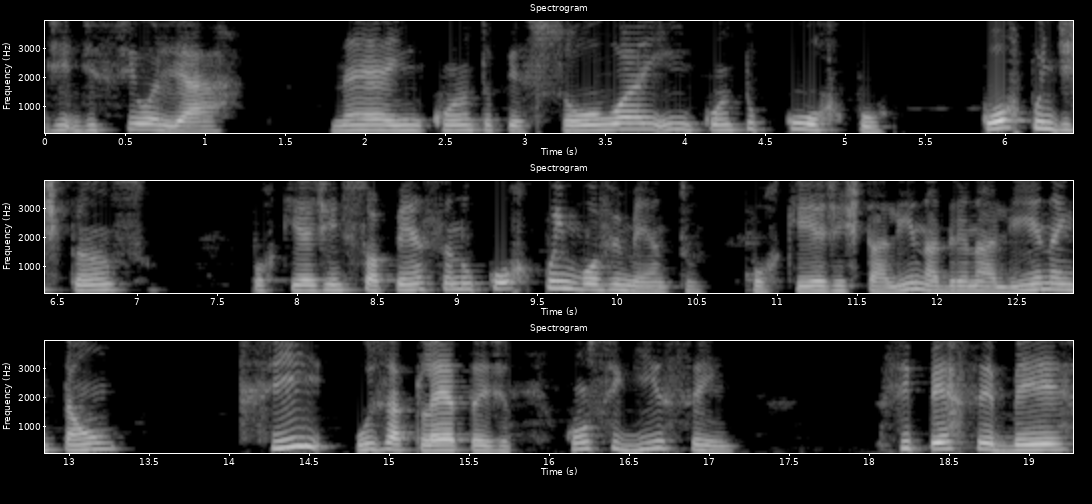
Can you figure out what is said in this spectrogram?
de, de se olhar, né? Enquanto pessoa, enquanto corpo, corpo em descanso, porque a gente só pensa no corpo em movimento, porque a gente está ali na adrenalina. Então, se os atletas conseguissem se perceber,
